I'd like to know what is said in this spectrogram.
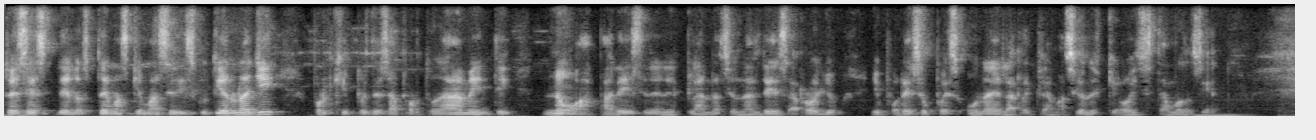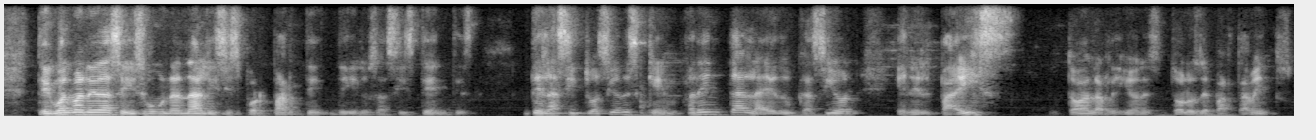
Entonces, es de los temas que más se discutieron allí, porque pues desafortunadamente no aparecen en el Plan Nacional de Desarrollo y por eso pues una de las reclamaciones que hoy estamos haciendo. De igual manera, se hizo un análisis por parte de los asistentes de las situaciones que enfrenta la educación en el país, en todas las regiones, en todos los departamentos.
